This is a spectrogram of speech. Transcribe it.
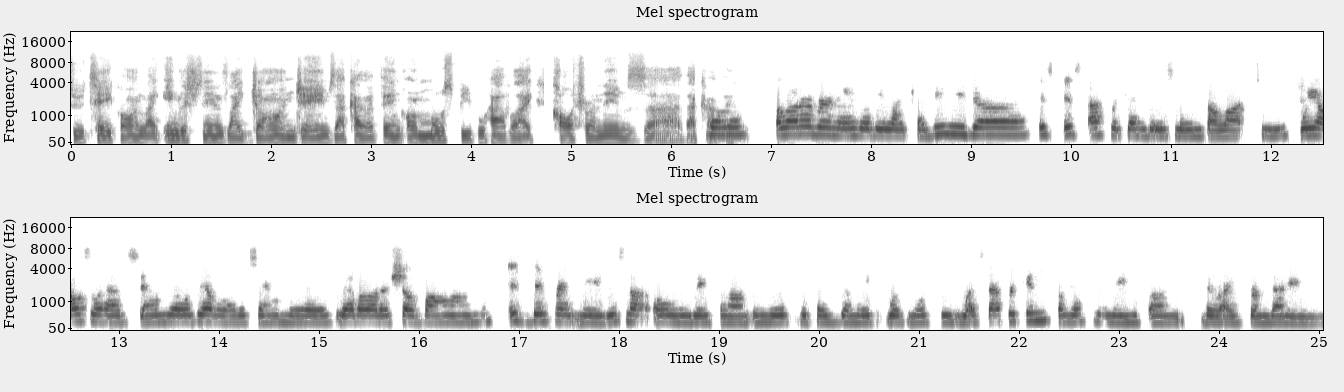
to take on like English names like John, James, that kind of thing, or most people have like cultural names, uh, that kind well, of thing? A lot of our names will be like Khadija. It's it's African based names a lot too. We also have Samuels. We have a lot of Samuels. We have a lot of Siobhan. It's different names. It's not only based on English because the name was mostly West African. So most of the names are derived from that area.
